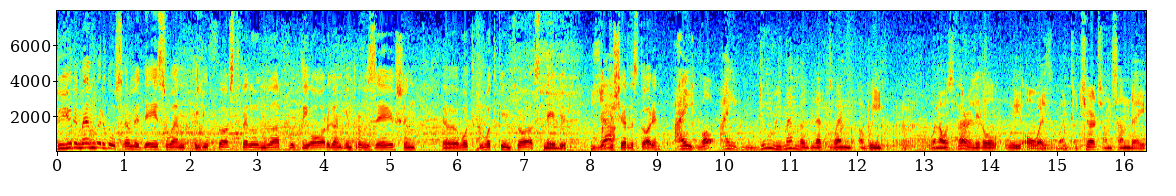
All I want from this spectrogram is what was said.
do you remember those early days when you first fell in love with the organ, improvisation? Uh, what what came first, maybe? Could Yeah. you share the story? I well, I do remember that when we, when I was very little, we always went to church on Sunday,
